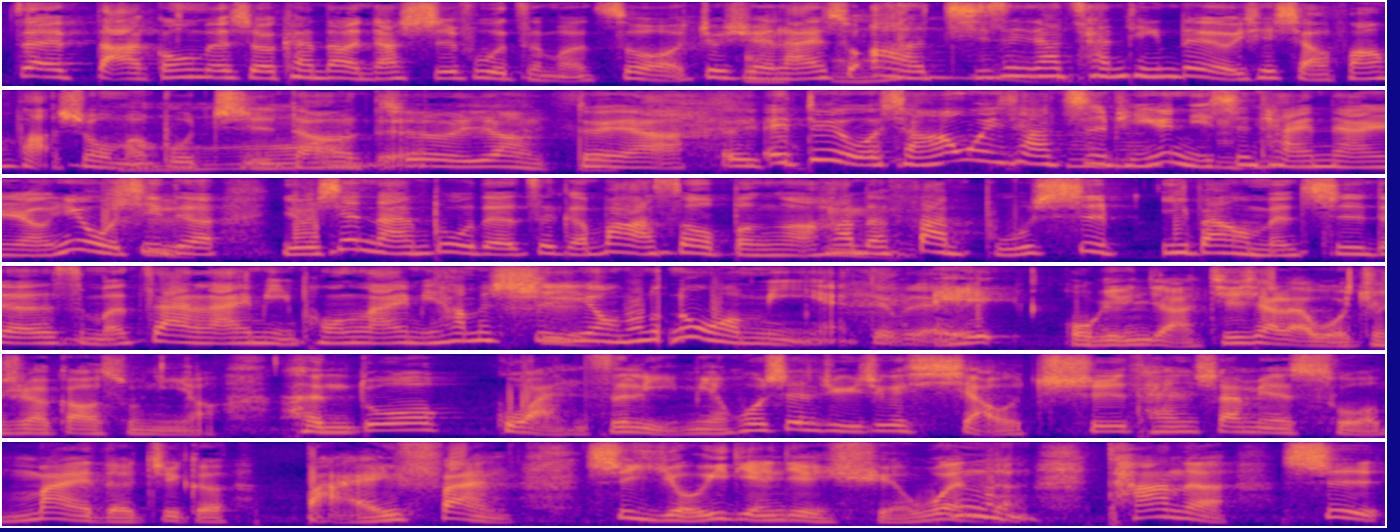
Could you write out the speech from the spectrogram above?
在打工的时候看到人家师傅怎么做，就原来说啊，其实人家餐厅都有一些小方法是我们不知道的。这样子，对啊。哎，对我想要问一下志平，因为你是台南人，因为我记得有些南部的这个骂寿崩啊，他的饭不是一般我们吃的什么再来米、蓬莱米，他们是用糯米，哎，对不对？哎，我跟你讲，接下来我就是要告诉你哦，很多馆子里面，或甚至于这个小吃摊上面所卖的这个白饭是有一点点学问的，它呢是。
